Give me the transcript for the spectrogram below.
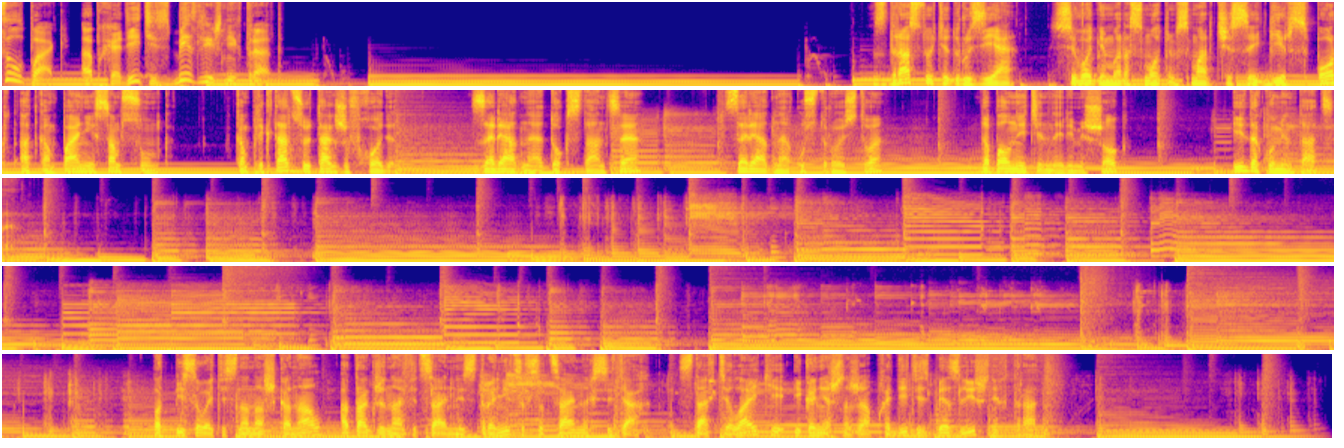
Сулпак. Обходитесь без лишних трат. Здравствуйте, друзья! Сегодня мы рассмотрим смарт-часы Gear Sport от компании Samsung. В комплектацию также входят зарядная док-станция, зарядное устройство, дополнительный ремешок и документация – Подписывайтесь на наш канал, а также на официальные страницы в социальных сетях. Ставьте лайки и, конечно же, обходитесь без лишних трат.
